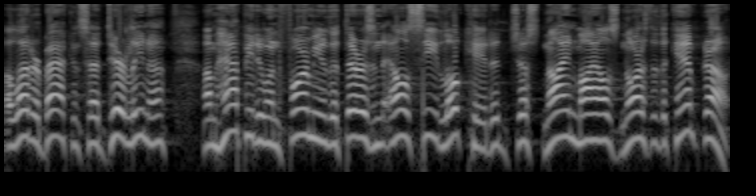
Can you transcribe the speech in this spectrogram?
a letter back and said, Dear Lena, I'm happy to inform you that there is an LC located just nine miles north of the campground.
